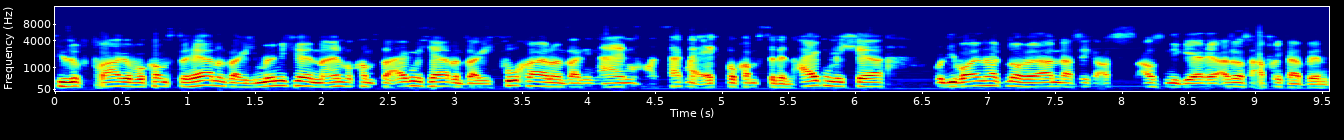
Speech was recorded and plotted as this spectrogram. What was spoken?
diese Frage, wo kommst du her? Dann sage ich München, nein, wo kommst du eigentlich her? Dann sage ich Pucha und dann sage ich, nein, sag mal echt, wo kommst du denn eigentlich her? Und die wollen halt nur hören, dass ich aus, aus Nigeria, also aus Afrika bin.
